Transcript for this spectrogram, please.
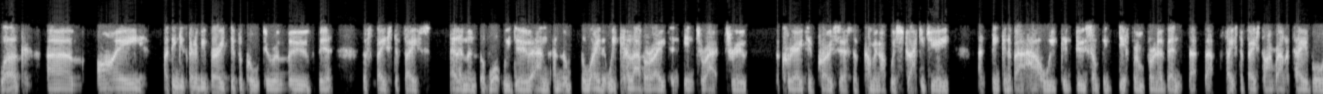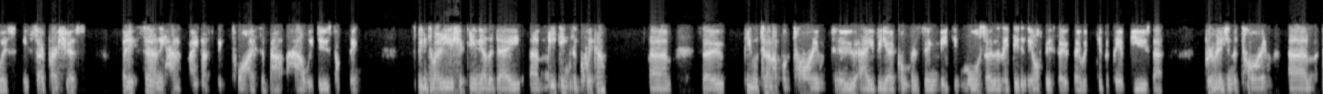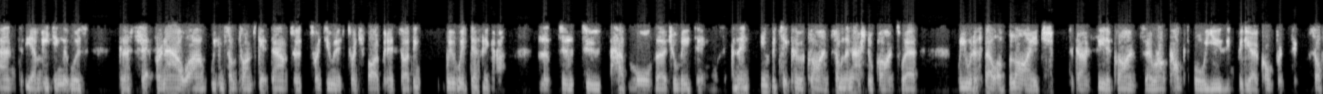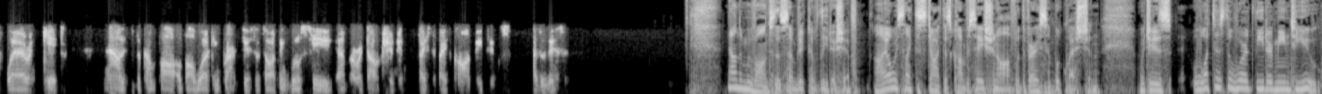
work. Um, I I think it's going to be very difficult to remove the the face to face element of what we do and, and the, the way that we collaborate and interact through a creative process of coming up with strategy and thinking about how we can do something different for an event that that face to face time around a table is is so precious. But it certainly has made us think twice about how we do something speaking to my leadership team the other day, uh, meetings are quicker. Um, so people turn up on time to a video conferencing meeting more so than they did in the office. They, they would typically abuse that privilege and the time. Um, and yeah, a meeting that was kind of set for an hour, we can sometimes get down to 20 minutes, 25 minutes. So I think we're, we're definitely going to look to, to have more virtual meetings. And then in particular with clients, some of the national clients where we would have felt obliged to go and see the clients who were uncomfortable with using video conferencing software and kit. Now this has become part of our working practice, and so I think we'll see um, a reduction in face-to-face client meetings as of this. Now, to move on to the subject of leadership, I always like to start this conversation off with a very simple question, which is what does the word leader mean to you?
